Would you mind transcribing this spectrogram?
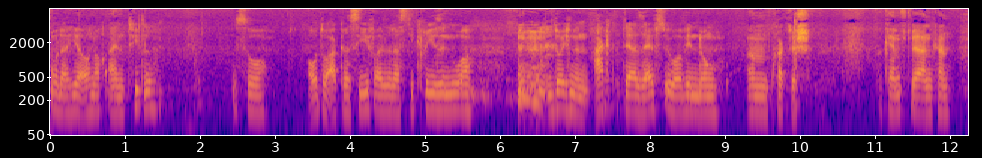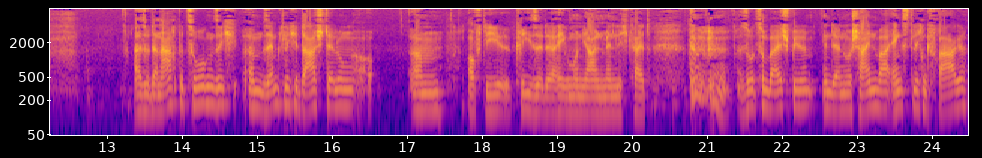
oder hier auch noch ein Titel, so autoaggressiv, also dass die Krise nur durch einen Akt der Selbstüberwindung ähm, praktisch verkämpft werden kann. Also danach bezogen sich ähm, sämtliche Darstellungen ähm, auf die Krise der hegemonialen Männlichkeit. so zum Beispiel in der nur scheinbar ängstlichen Frage,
